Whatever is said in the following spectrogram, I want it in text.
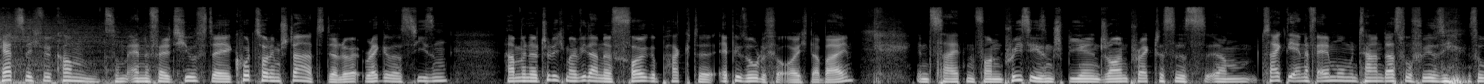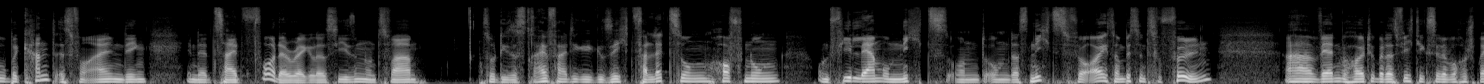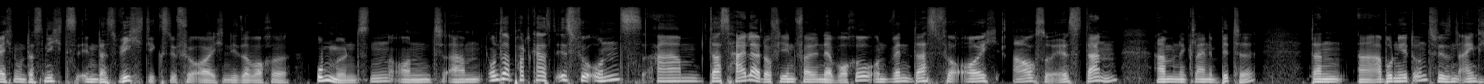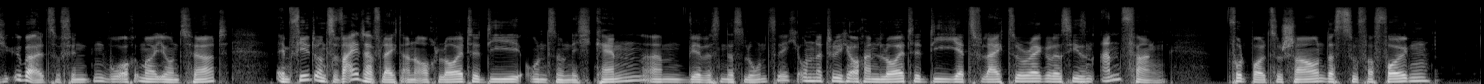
Herzlich willkommen zum NFL Tuesday. Kurz vor dem Start der Regular Season haben wir natürlich mal wieder eine vollgepackte Episode für euch dabei. In Zeiten von Preseason-Spielen, Joint Practices ähm, zeigt die NFL momentan das, wofür sie so bekannt ist, vor allen Dingen in der Zeit vor der Regular Season und zwar so dieses dreifaltige Gesicht, Verletzungen, Hoffnung und viel Lärm um nichts und um das Nichts für euch so ein bisschen zu füllen äh, werden wir heute über das Wichtigste der Woche sprechen und das Nichts in das Wichtigste für euch in dieser Woche ummünzen. Und ähm, unser Podcast ist für uns ähm, das Highlight auf jeden Fall in der Woche. Und wenn das für euch auch so ist, dann haben wir eine kleine Bitte. Dann äh, abonniert uns. Wir sind eigentlich überall zu finden, wo auch immer ihr uns hört. Empfiehlt uns weiter vielleicht an auch Leute, die uns noch nicht kennen. Ähm, wir wissen, das lohnt sich. Und natürlich auch an Leute, die jetzt vielleicht zur Regular Season anfangen Football zu schauen, das zu verfolgen,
